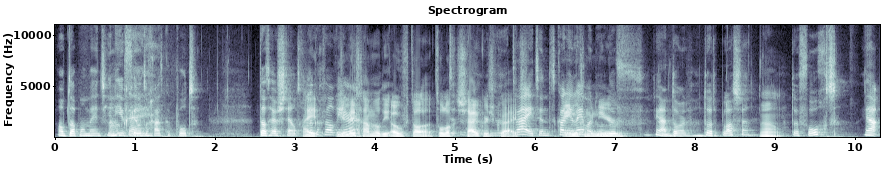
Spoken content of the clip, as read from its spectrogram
Op dat moment. Je nierfilter gaat kapot. Dat herstelt gelukkig wel je, weer. je lichaam wil die overtollige suikers kwijt. Kwijt. En dat kan je alleen maar doen door, ja, door, door te plassen. Ja. Door vocht. Ja,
